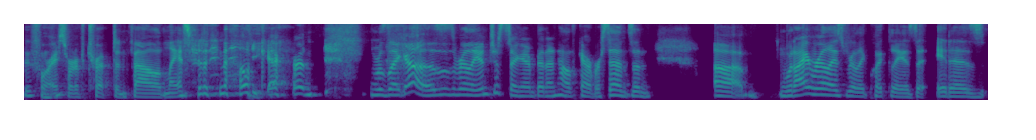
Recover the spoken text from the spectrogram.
before mm-hmm. I sort of tripped and fell and landed in healthcare yeah. and was like, oh, this is really interesting. I've been in healthcare ever since. And um, what I realized really quickly is that it is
